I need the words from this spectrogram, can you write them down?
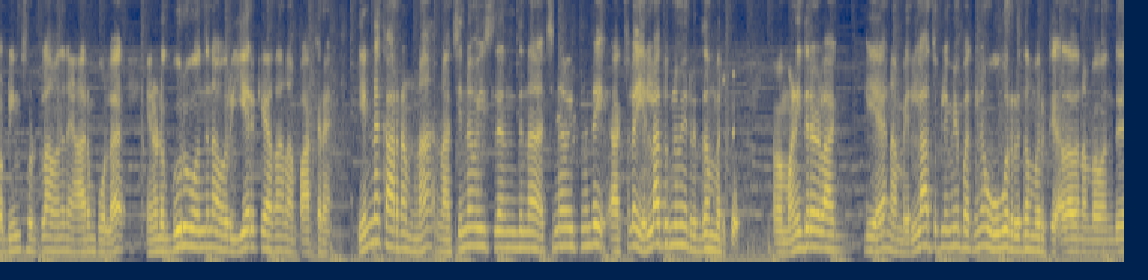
அப்படின்னு சொல்லிட்டுலாம் வந்து நான் யாரும் போல. என்னோட குரு வந்து நான் ஒரு இயற்கையாக தான் நான் பார்க்குறேன் என்ன காரணம்னா நான் சின்ன வயசுலேருந்து நான் சின்ன வயசுலேருந்து ஆக்சுவலாக எல்லாத்துக்குமே ரிதம் இருக்கு. நம்ம மனிதர்களாகிய நம்ம எல்லாத்துக்குள்ளேயுமே பார்த்தீங்கன்னா ஒவ்வொரு ரிதம் இருக்கு. அதாவது நம்ம வந்து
